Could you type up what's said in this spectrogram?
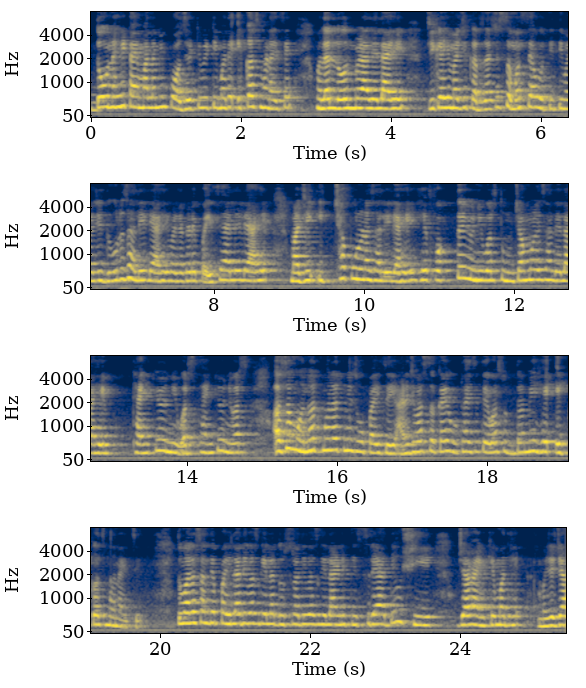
दोनही टायमाला मी पॉझिटिव्हिटीमध्ये एकच म्हणायचे मला लोन मिळालेलं आहे. जी काही माझी कर्जाची समस्या होती ती माझी दूर झालेली आहे. माझ्याकडे पैसे आलेले आहेत. माझी इच्छा पूर्ण झालेली आहे. हे फक्त युनिवर्स तुमच्यामुळे झालेलं आहे. थँक्यू युनिवर्स थँक्यू युनिवर्स असं म्हणत म्हणत मी झोपायचे आणि जेव्हा सकाळी उठायचे तेव्हासुद्धा मी हे एकच म्हणायचे. तुम्हाला सांगते पहिला दिवस गेला दुसरा दिवस गेला आणि तिसऱ्या दिवशी ज्या बँकेमध्ये म्हणजे ज्या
